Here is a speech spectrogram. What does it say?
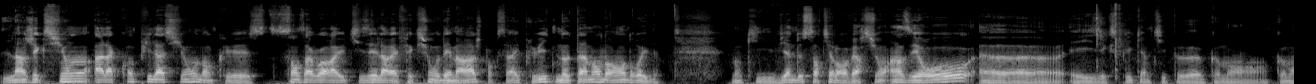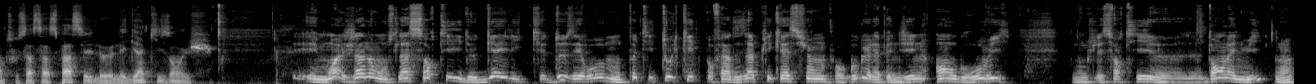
l'injection à la compilation, donc euh, sans avoir à utiliser la réflexion au démarrage pour que ça aille plus vite, notamment dans Android. Donc ils viennent de sortir leur version 1.0 euh, et ils expliquent un petit peu comment comment tout ça ça se passe et le, les gains qu'ils ont eu. Et moi, j'annonce la sortie de Gaelic 2.0, mon petit toolkit pour faire des applications pour Google App Engine en Groovy. Donc je l'ai sorti euh, dans la nuit, voilà.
